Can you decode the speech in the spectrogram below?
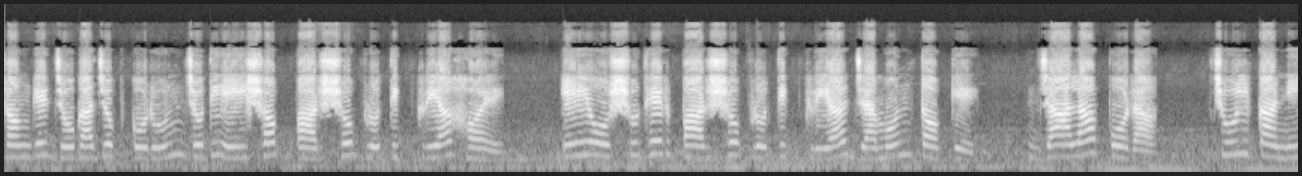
সঙ্গে যোগাযোগ করুন যদি এইসব পার্শ্ব প্রতিক্রিয়া হয়। এই ওষুধের পার্শ্ব প্রতিক্রিয়া যেমন ত্বকে, জ্বালা পোড়া, চুলকানি,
